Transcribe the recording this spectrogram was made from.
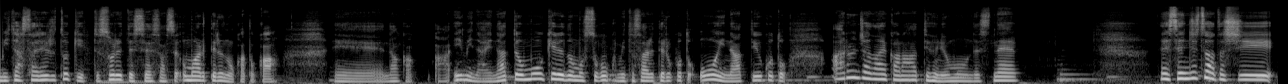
満たされる時ってそれって生産性生まれてるのかとか、えー、なんかあ意味ないなって思うけれどもすごく満たされてること多いなっていうことあるんじゃないかなっていうふうに思うんですね。で先日私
